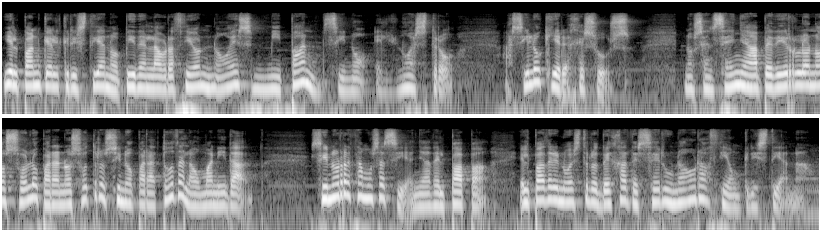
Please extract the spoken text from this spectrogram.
Y el pan que el cristiano pide en la oración no es mi pan, sino el nuestro. Así lo quiere Jesús. Nos enseña a pedirlo no solo para nosotros, sino para toda la humanidad. Si no rezamos así, añade el Papa, el Padre Nuestro deja de ser una oración cristiana.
